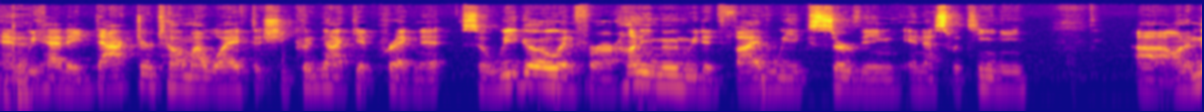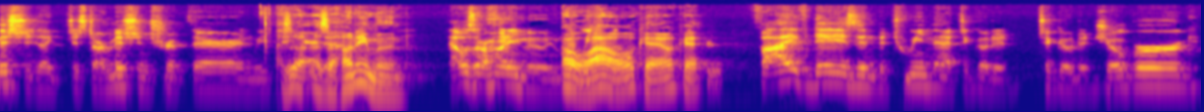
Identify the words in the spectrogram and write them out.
and okay. we had a doctor tell my wife that she could not get pregnant. So we go and for our honeymoon, we did five weeks serving in Eswatini uh, on a mission, like just our mission trip there, and we as a, as a honeymoon. That was our honeymoon. Oh wow! Okay, okay five days in between that to go to to go to Joburg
